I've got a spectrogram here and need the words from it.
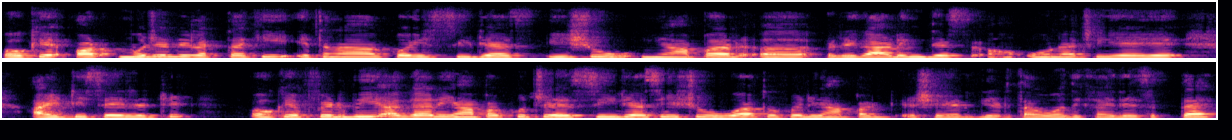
ओके और मुझे नहीं लगता कि इतना कोई सीरियस इशू यहाँ पर रिगार्डिंग दिस होना चाहिए ये आईटी से रिलेटेड ओके फिर भी अगर यहाँ पर कुछ सीरियस इशू हुआ तो फिर यहाँ पर शेयर गिरता हुआ दिखाई दे सकता है।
